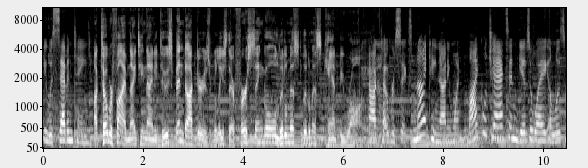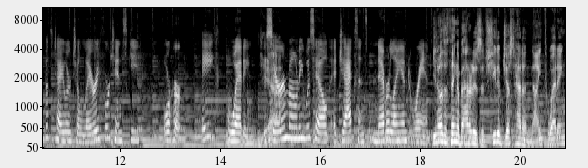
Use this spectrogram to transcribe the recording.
He was 17. October 5, 1992, Spin Doctors released their first single, Little Miss, Little Miss Can't Be Wrong. October 6, 1991, Michael Jackson gives away Elizabeth Taylor to Larry Fortensky for her eighth wedding. The Yeah. ceremony was held at Jackson's Neverland Ranch. You know, the thing about it is, if she'd have just had a ninth wedding,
